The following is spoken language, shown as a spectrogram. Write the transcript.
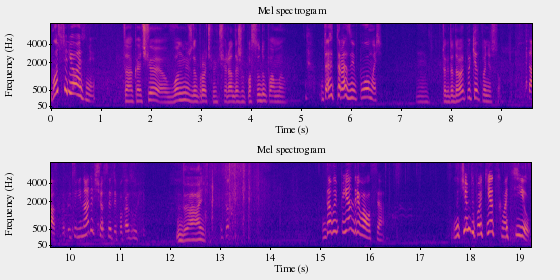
Будь серьезней. Так, а чё я? Вон, между прочим, вчера даже посуду помыл. Да это разве помощь? М, Тогда давай пакет понесу. Так, а только не надо сейчас этой показухи. Дай. Да выпендривался. Зачем ты пакет схватил?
